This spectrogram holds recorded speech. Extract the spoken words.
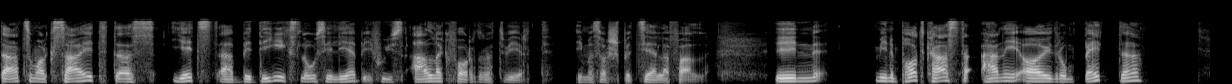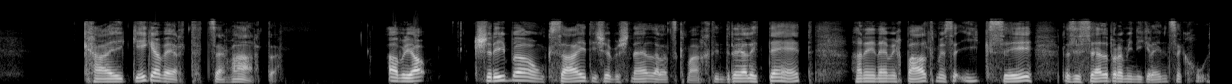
dazu mal gesagt, dass jetzt eine bedingungslose Liebe von uns allen gefordert wird. Immer so ein spezieller Fall. In meinem Podcast habe ich euch darum gebeten, keinen Gegenwert zu erwarten. Aber ja, geschrieben und gesagt ist eben schneller als gemacht. In der Realität habe ich nämlich bald eingesehen, dass ich selber an meine Grenzen gekommen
